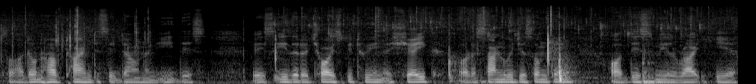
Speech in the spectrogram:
so I don't have time to sit down and eat this. It's either a choice between a shake or a sandwich or something, or this meal right here.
